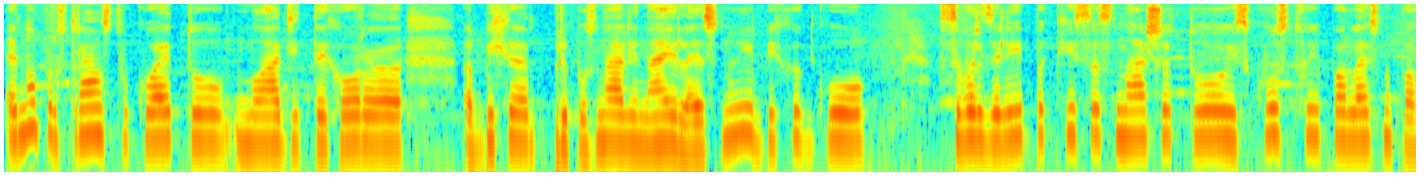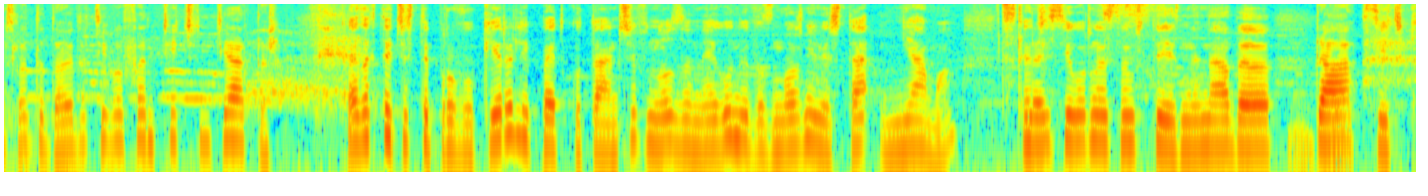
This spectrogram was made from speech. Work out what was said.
Едно пространство, което младите хора а, биха припознали най-лесно и биха го свързали пък и с нашето изкуство и по-лесно после да дойдат и в античен театър. Казахте, че сте провокирали Петко Танчев, но за него невъзможни неща няма. Така че сигурна съм ще изненада Да. всички.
